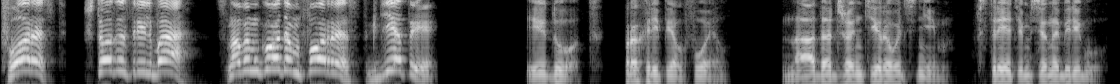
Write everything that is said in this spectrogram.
«Форест! Что за стрельба? С Новым годом, Форест! Где ты?» «Идут», — прохрипел Фойл. «Надо джантировать с ним. Встретимся на берегу».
